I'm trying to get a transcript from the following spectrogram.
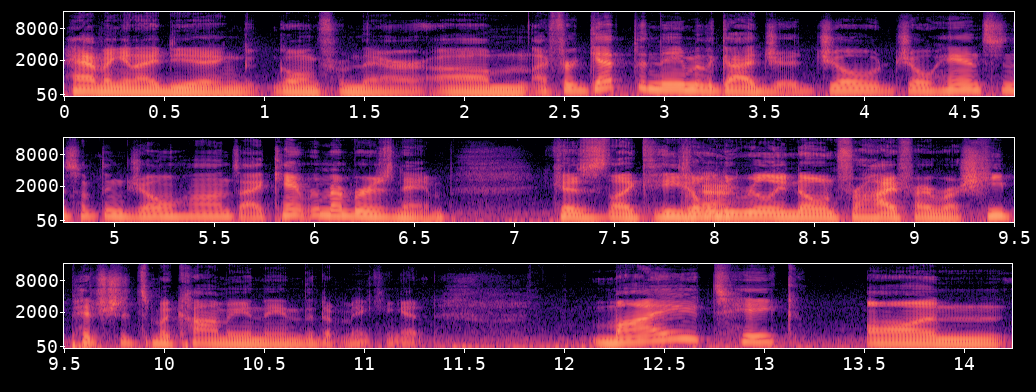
having an idea and going from there. Um, I forget the name of the guy, Joe Johansson, something Johans. I can't remember his name because like he's okay. only really known for Hi-Fi Rush. He pitched it to Mikami and they ended up making it. My take on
